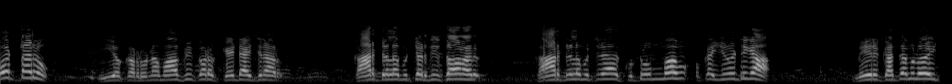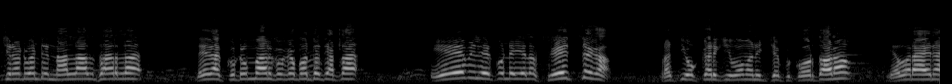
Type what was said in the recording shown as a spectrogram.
కోట్లను ఈ యొక్క రుణమాఫీ కొరకు కేటాయించినారు. కార్డుల ముచ్చట తీస్తా ఉన్నారు. కార్డుల ముచ్చట కుటుంబం ఒక యూనిట్గా మీరు గతంలో ఇచ్చినటువంటి నల్లాలు సార్ల లేదా కుటుంబానికి ఒక పద్ధతి అట్లా ఏమీ లేకుండా ఇలా స్వేచ్ఛగా ప్రతి ఒక్కరికి ఇవ్వమని చెప్పి కోరుతాను. ఎవరైనా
